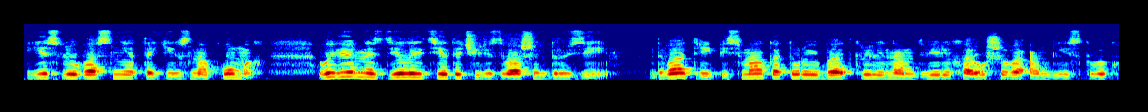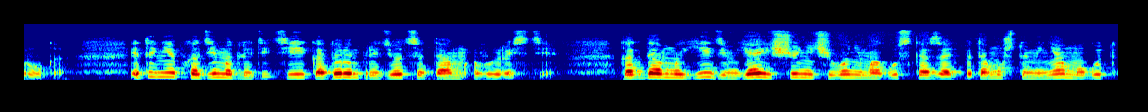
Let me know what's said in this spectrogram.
Если у вас нет таких знакомых, вы верно сделаете это через ваших друзей. Два-три письма, которые бы открыли нам двери хорошего английского круга. Это необходимо для детей, которым придется там вырасти. Когда мы едем, я еще ничего не могу сказать, потому что меня могут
